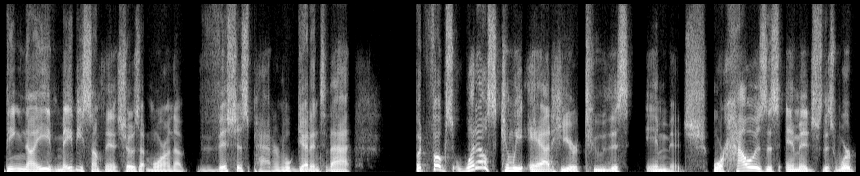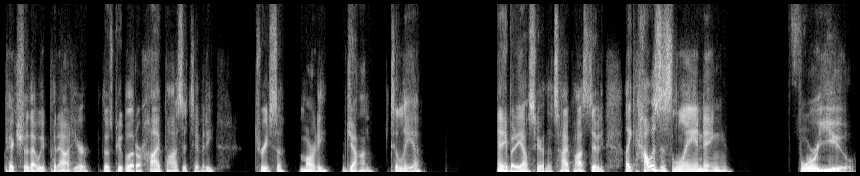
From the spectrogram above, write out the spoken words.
being naive may be something that shows up more on a vicious pattern. We'll get into that. But folks, what else can we add here to this image? Or how is this image, this word picture that we put out here, those people that are high positivity, Teresa, Marty, John, Talia, anybody else here that's high positivity? Like, how is this landing for you?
